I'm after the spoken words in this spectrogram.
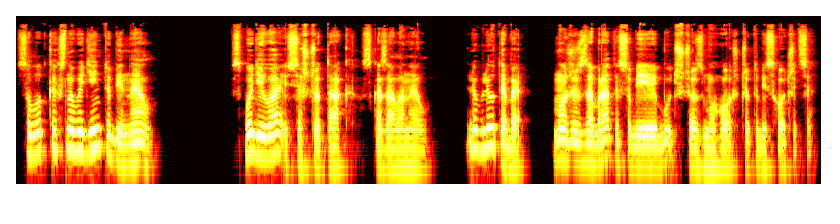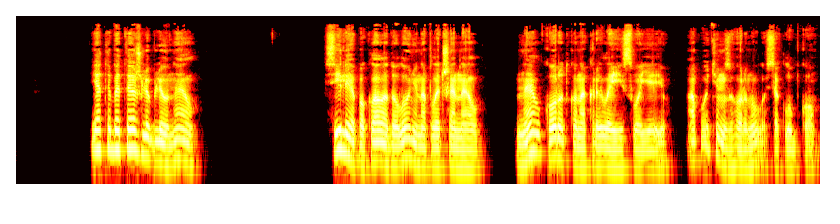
Солодких сновидінь тобі, Нел. Сподіваюся, що так, сказала Нел. Люблю тебе. Можеш забрати собі будь-що з мого, що тобі схочеться. Я тебе теж люблю, Нел. Сілія поклала долоню на плече Нел. Нел коротко накрила її своєю, а потім згорнулася клубком.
